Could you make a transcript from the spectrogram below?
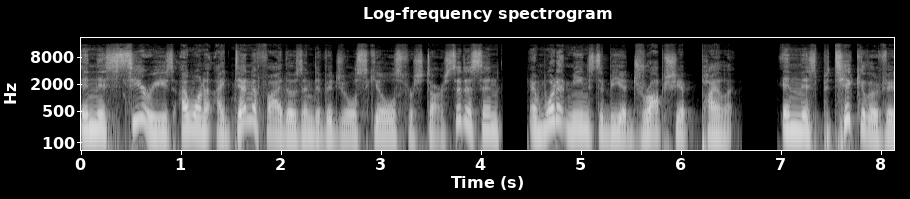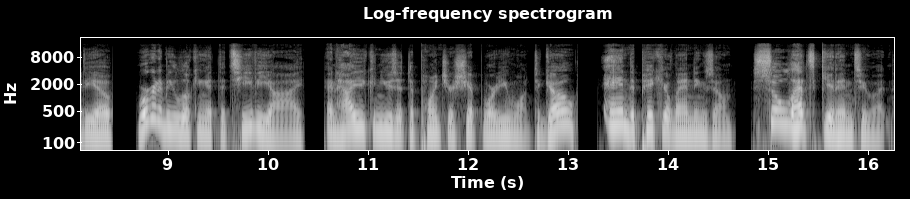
In this series, I want to identify those individual skills for Star Citizen and what it means to be a dropship pilot. In this particular video, we're going to be looking at the TVI and how you can use it to point your ship where you want to go and to pick your landing zone. So let's get into it.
